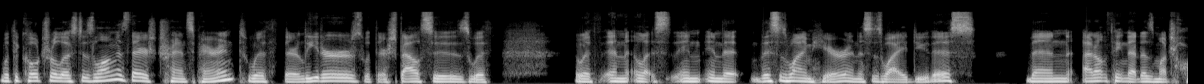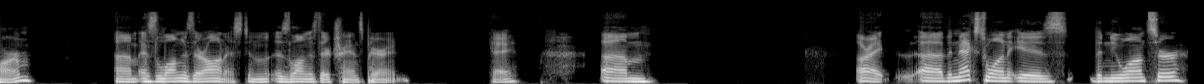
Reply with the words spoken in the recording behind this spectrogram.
with the culturalist, as long as they're transparent with their leaders, with their spouses, with with and in in that this is why I'm here and this is why I do this, then I don't think that does much harm um, as long as they're honest and as long as they're transparent. Okay. Um, all right. Uh, the next one is the nuancer.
